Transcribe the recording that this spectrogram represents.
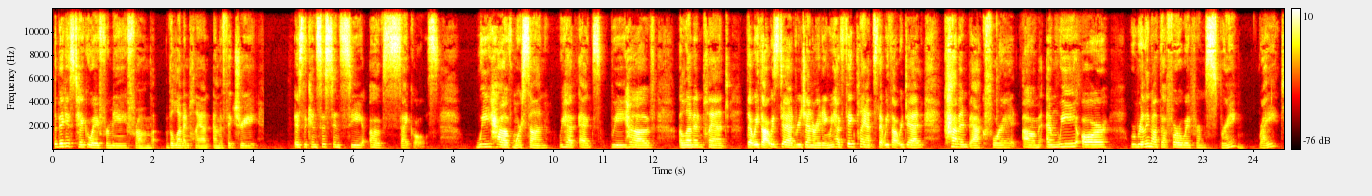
The biggest takeaway for me from the lemon plant and the fig tree is the consistency of cycles. We have more sun, we have eggs, we have a lemon plant that we thought was dead regenerating. We have fig plants that we thought were dead coming back for it. Um, and we are we're really not that far away from spring, right?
